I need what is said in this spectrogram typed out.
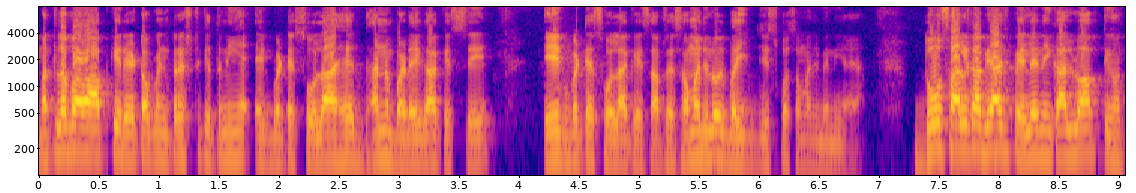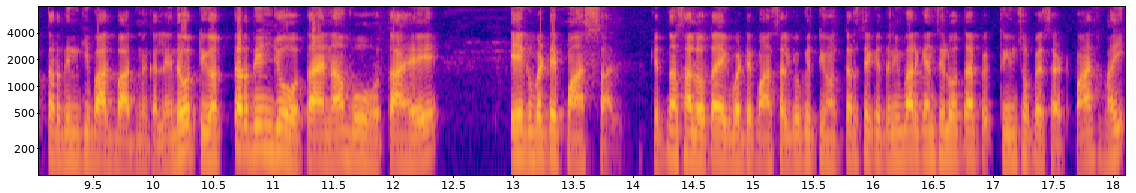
मतलब अब आपकी रेट ऑफ़ इंटरेस्ट कितनी है? एक बटे सोलह है। धन बढ़ेगा किससे? एक बटे सोलह के हिसाब से। समझ लो भाई, जिसको समझ में नहीं आया। दो साल का ब्याज पहले निकाल लो आप, तिहत्तर दिन की बात बाद में कर लेंगे देखो, तिहत्तर दिन जो होता है ना, वो होता है एक बटे पाँच साल। कितना साल होता है एक बटे पाँच साल क्योंकि तिहत्तर से कितनी बार कैंसिल होता है तीन सौ पैंसठ पाँच भाई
